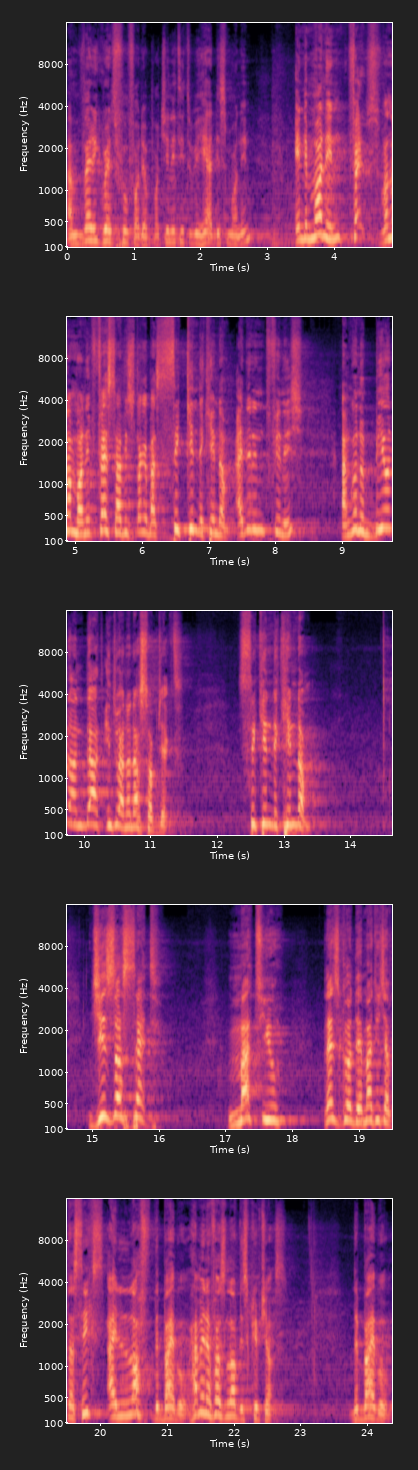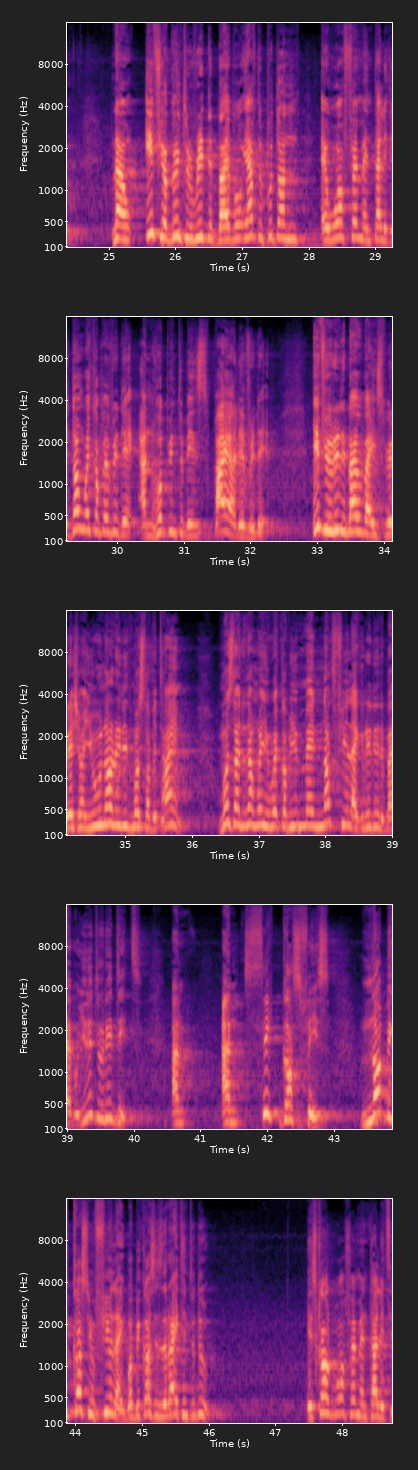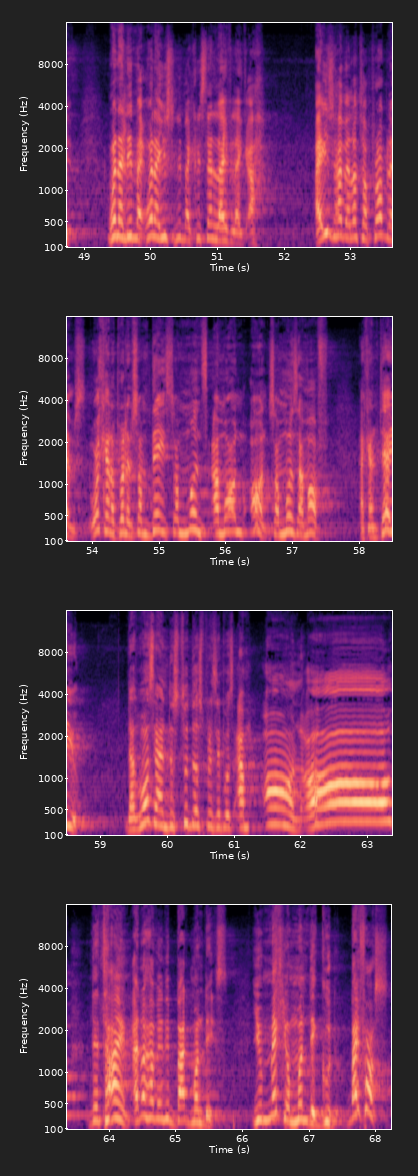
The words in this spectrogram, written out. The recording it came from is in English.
I'm very grateful for the opportunity to be here this morning. In the morning, first, well, not morning, first service, talking about seeking the kingdom. I didn't finish. I'm going to build on that into another subject seeking the kingdom. Jesus said, Matthew, let's go there, Matthew chapter 6. I love the Bible. How many of us love the scriptures? The Bible. Now, if you're going to read the Bible, you have to put on a warfare mentality. Don't wake up every day and hoping to be inspired every day. If you read the Bible by inspiration, you will not read it most of the time. Most of the time, when you wake up, you may not feel like reading the Bible. You need to read it and, and seek God's face, not because you feel like, but because it's the right thing to do. It's called warfare mentality. When I, live my, when I used to live my Christian life, like, ah, I used to have a lot of problems. What kind of problems? Some days, some months I'm on, on, some months I'm off. I can tell you that once I understood those principles, I'm on all the time. I don't have any bad Mondays. You make your Monday good by force.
